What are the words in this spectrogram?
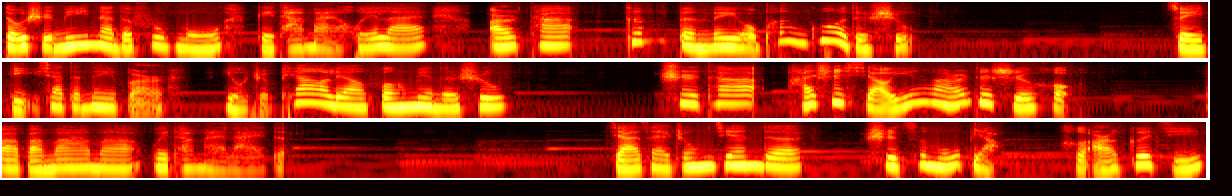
都是米娜的父母给他买回来，而他根本没有碰过的书。最底下的那本有着漂亮封面的书。是他还是小婴儿的时候，爸爸妈妈为他买来的。夹在中间的是字母表和儿歌集，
